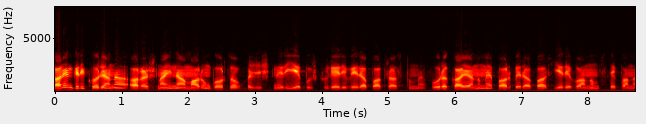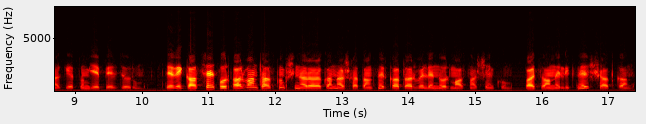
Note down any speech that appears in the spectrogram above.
Կարեն Գրիգորյանը առաջնային ամառում գործող բժիշկների եւ բուժքույրերի վերապատրաստումը, որը կայանում է parberabar Երևանում, Ստեփանակերտում եւ Բերձորում։ Տեղեկացրեց, որ տարվա ընթացքում շինարարական աշխատանքներ կատարվել են նոր մասնաշենքում, բայց անելիքներ շատ կան։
